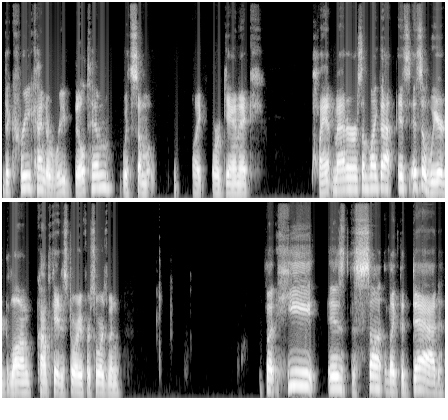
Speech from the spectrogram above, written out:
the Kree kind of rebuilt him with some like organic plant matter or something like that. It's it's a weird, long, complicated story for swordsman. But he is the son, like the dad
